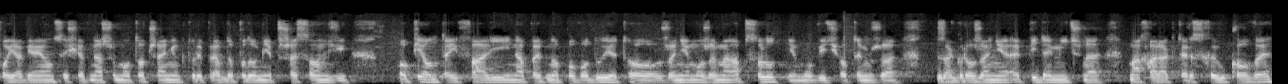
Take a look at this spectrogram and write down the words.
pojawiający się w naszym otoczeniu, który prawdopodobnie przesądzi o piątej fali i na pewno powoduje to, że nie możemy absolutnie mówić o tym, że zagrożenie epidemiczne ma charakter schyłkowy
